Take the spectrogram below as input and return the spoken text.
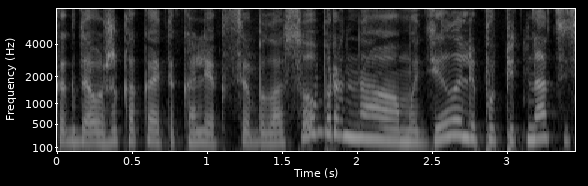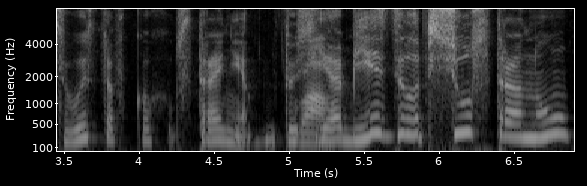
когда уже какая-то коллекция была собрана, мы делали по 15 выставках в стране. То есть Вау. я объездила всю страну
